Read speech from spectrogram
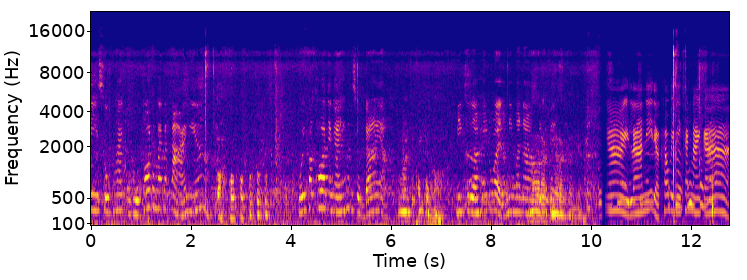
มีซุปให้โอ้โหพ่อทำไมมันหนาอย่างเงี้ยอุ้ยเขาทอดยังไงให้มันสุกได้อะ มันจะคมๆเนาะมีเกลือให้ด้วยแล้วมีมะนาวน่ามีรักกระเทียน่ามรักกันเนี่ยง่ายร้านนี้เดี๋ยวเข้าไปที่ข้างในกัน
